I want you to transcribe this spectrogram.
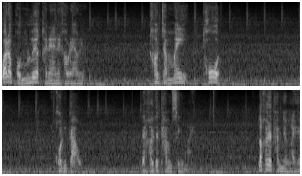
ว่าถ้าผมเลือกคะแนนให้เขาแล้วเนี่ย เขาจะไม่โทษ คนเก่า แต่เขาจะทำสิ่งใหม่ แล้วเขาจะทำยังไงให้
